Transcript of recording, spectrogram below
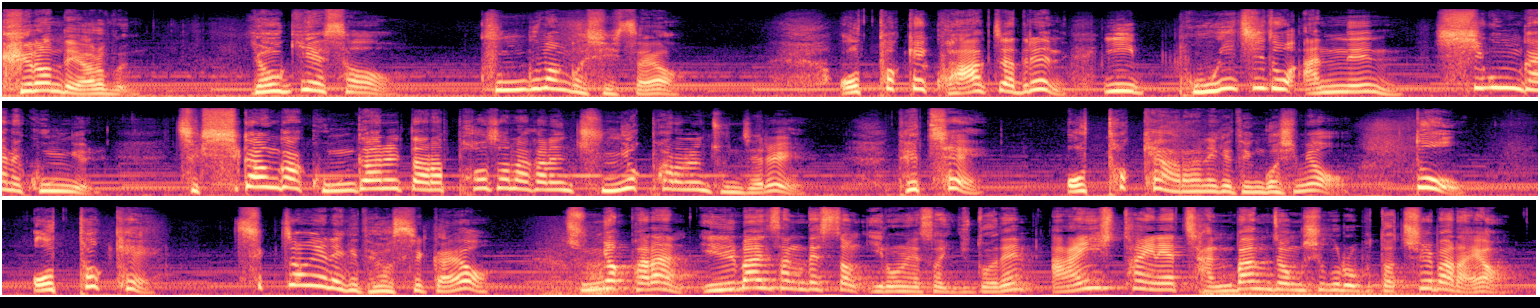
그런데 여러분, 여기에서 궁금한 것이 있어요. 어떻게 과학자들은 이 보이지도 않는 시공간의 공률, 즉 시간과 공간을 따라 퍼져나가는 중력파라는 존재를 대체 어떻게 알아내게 된 것이며 또 어떻게 측정해내게 되었을까요? 중력파란 일반 상대성 이론에서 유도된 아인슈타인의 장방 정식으로부터 출발하여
